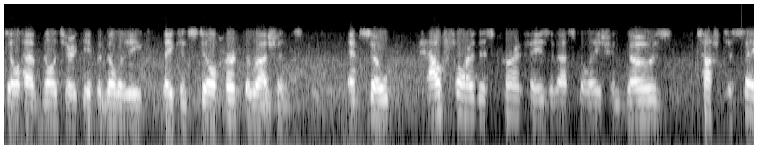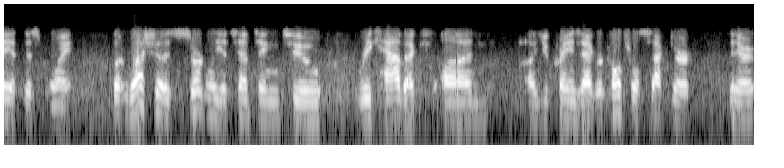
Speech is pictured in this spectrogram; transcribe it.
still have military capability, they can still hurt the Russians. And so, how far this current phase of escalation goes tough to say at this point. But Russia is certainly attempting to wreak havoc on uh, Ukraine's agricultural sector. They're,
